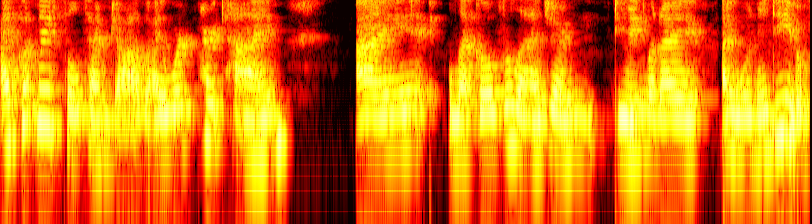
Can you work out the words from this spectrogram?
I quit my full time job. I work part time. I let go of the ledge. I'm doing what I, I want to do.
